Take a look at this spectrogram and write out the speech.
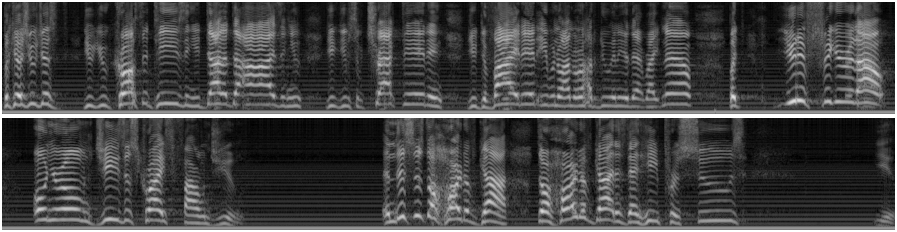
Because you just you, you crossed the T's and you dotted the I's and you, you, you subtracted and you divided, even though I don't know how to do any of that right now. But you didn't figure it out on your own. Jesus Christ found you. And this is the heart of God. The heart of God is that He pursues you.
